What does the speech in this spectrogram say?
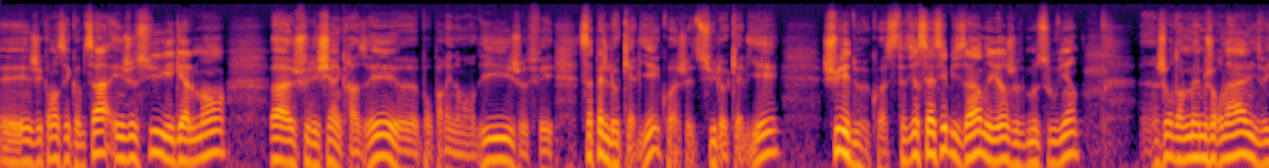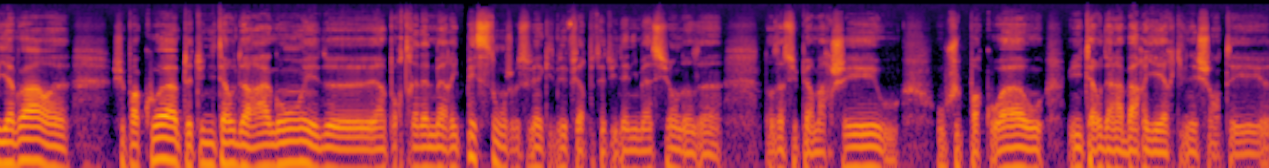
Et j'ai commencé comme ça. Et je suis également. Bah, je fais les chiens écrasés euh, pour Paris-Normandie. Je fais. Ça s'appelle localier, quoi. Je suis localier. Je suis les deux, quoi. C'est-à-dire, c'est assez bizarre. D'ailleurs, je me souviens, un jour dans le même journal, il devait y avoir. Euh, je sais pas quoi, peut-être une interview d'Aragon et de, un portrait d'Anne-Marie Pesson. Je me souviens qu'il devait faire peut-être une animation dans un, dans un supermarché ou, ou je sais pas quoi, ou une interview d'Alain Barrière qui venait chanter. Euh.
